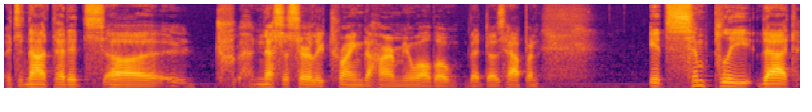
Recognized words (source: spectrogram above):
it's not that it's uh, tr necessarily trying to harm you, although that does happen. It's simply that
